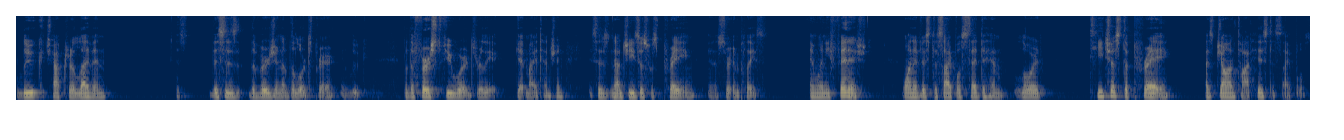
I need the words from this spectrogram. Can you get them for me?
Luke chapter 11, it's, this is the version of the Lord's Prayer in Luke. But the first few words really get my attention. It says, Now Jesus was praying in a certain place. And when he finished, one of his disciples said to him, Lord, teach us to pray as John taught his disciples.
